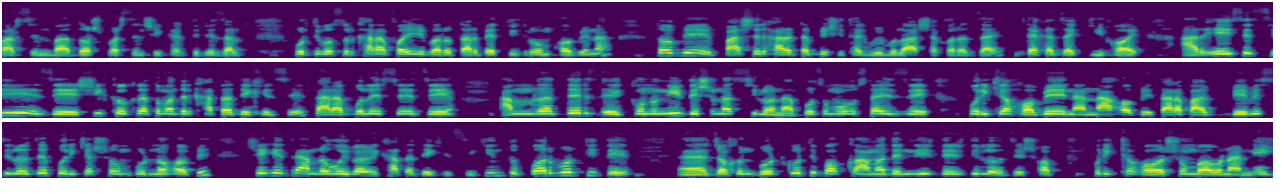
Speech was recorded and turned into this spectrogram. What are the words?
পার্সেন্ট বা দশ পার্সেন্ট শিক্ষার্থীর রেজাল্ট প্রতি বছর খারাপ হয়, এবারও তার ব্যতিক্রম হবে না। তবে পাশের হারটা বেশি থাকবে বলে আশা করা যায়। দেখা যাক কি হয়। আর এইচএসসি যে শিক্ষকরা তোমাদের খাতা দেখেছে, তারা বলেছে যে আমাদের কোনো নির্দেশনা ছিল না। প্রথম অবস্থায় যে পরীক্ষা হবে না না হবে তারা ভেবেছিল যে পরীক্ষা সম্পূর্ণ হবে, সেক্ষেত্রে আমরা ওইভাবে খাতা দেখেছি। কিন্তু পরবর্তীতে যখন বোর্ড কর্তৃপক্ষ আমাদের নির্দেশ দিল যে সব পরীক্ষা হওয়ার সম্ভাবনা নেই,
